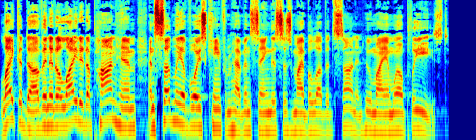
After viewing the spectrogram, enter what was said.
like a dove, and it alighted upon him, and suddenly a voice came from heaven saying, This is my beloved Son, in whom I am well pleased.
